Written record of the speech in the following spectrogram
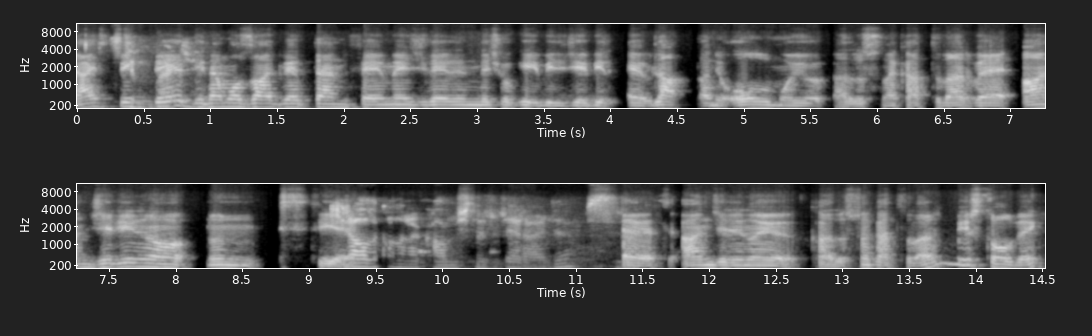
Leipzig'te Bergvin? Dinamo Zagreb'den FM'cilerin de çok iyi bileceği bir evlat hani Olmo'yu kadrosuna kattılar ve Angelino'nun City'ye Kiralık olarak kalmışlar herhalde. Evet, Angelino'yu kadrosuna kattılar. Bir sol bek.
